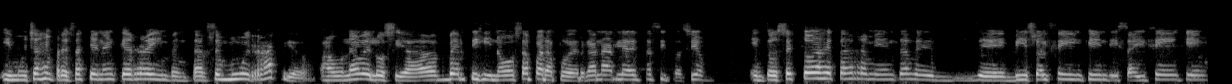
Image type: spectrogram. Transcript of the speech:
Y muchas empresas tienen que reinventarse muy rápido, a una velocidad vertiginosa para poder ganarle a esta situación. Entonces, todas estas herramientas de, de visual thinking, design thinking,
